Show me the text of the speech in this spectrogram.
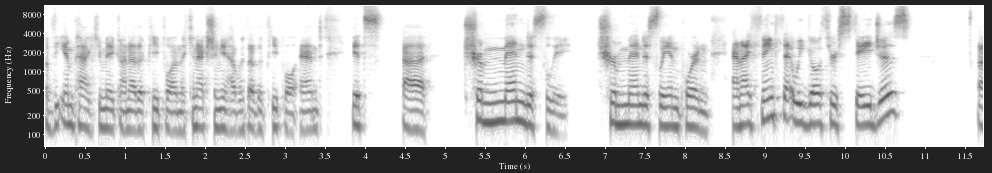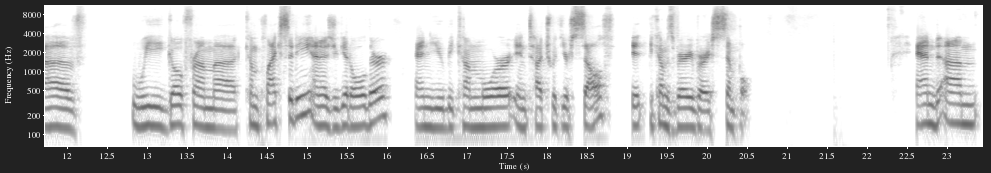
of the impact you make on other people and the connection you have with other people. And it's uh, tremendously, tremendously important. And I think that we go through stages of we go from uh, complexity, and as you get older and you become more in touch with yourself, it becomes very, very simple. And um,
